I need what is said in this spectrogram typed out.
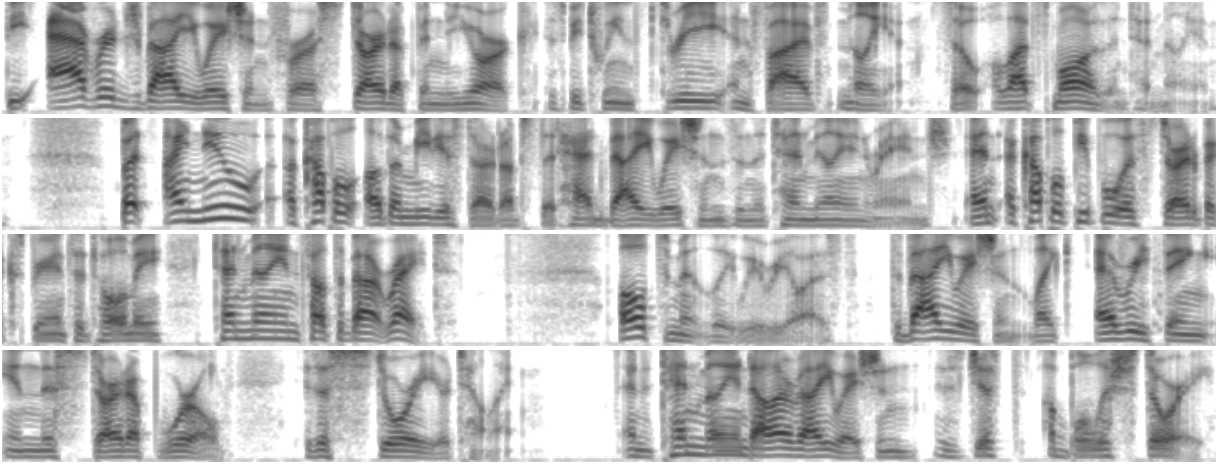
the average valuation for a startup in New York is between 3 and 5 million, so a lot smaller than 10 million. But I knew a couple other media startups that had valuations in the 10 million range, and a couple people with startup experience had told me 10 million felt about right. Ultimately, we realized the valuation, like everything in this startup world, is a story you're telling. And a $10 million valuation is just a bullish story.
